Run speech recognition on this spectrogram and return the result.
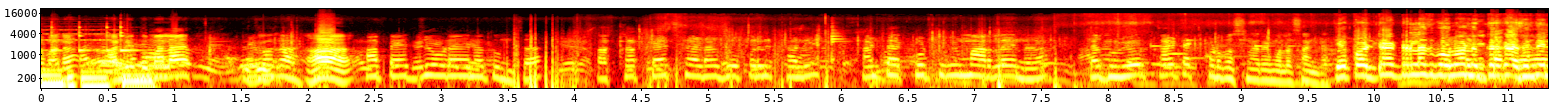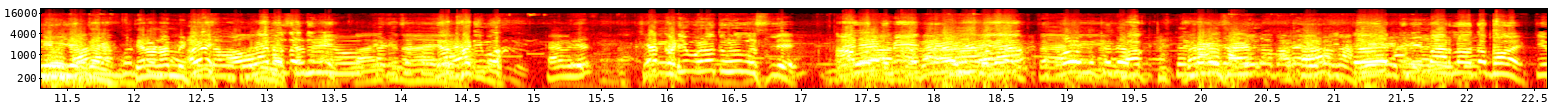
हिशोबानं आम्ही तुम्हाला हे बघा हा. हा पॅच जेवढा आहे ना तुमचा अख्खा पॅच काढा जोपर्यंत खाली आणि टॅककोट तुम्ही मारलाय ना त्या धुळीवर काय टॅककोट बसणार आहे मला सांगा. ते कॉन्ट्रॅक्टरलाच बोलवा नंतर काय असेल ते नियोजन करा. त्याला ना meeting लावा. काय बोलता तुम्ही. या खडीमुळे काय म्हणजे? या खडीमुळे धुळ बसले. तुम्ही- बघा, साहेब. आता- तुम्ही मारला होता फॉग ते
